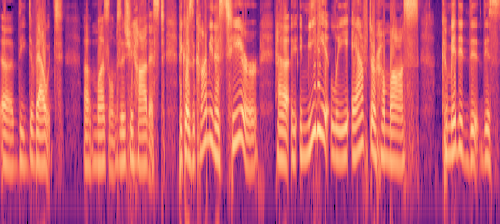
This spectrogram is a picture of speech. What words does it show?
uh, the devout uh, Muslims, the jihadists, because the communists here immediately after Hamas committed the, this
